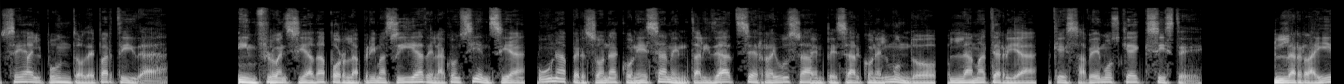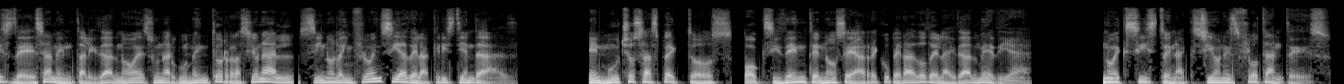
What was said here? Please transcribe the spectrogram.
sea el punto de partida. Influenciada por la primacía de la conciencia, una persona con esa mentalidad se rehúsa a empezar con el mundo, la materia, que sabemos que existe. La raíz de esa mentalidad no es un argumento racional, sino la influencia de la cristiandad. En muchos aspectos, Occidente no se ha recuperado de la Edad Media. No existen acciones flotantes.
